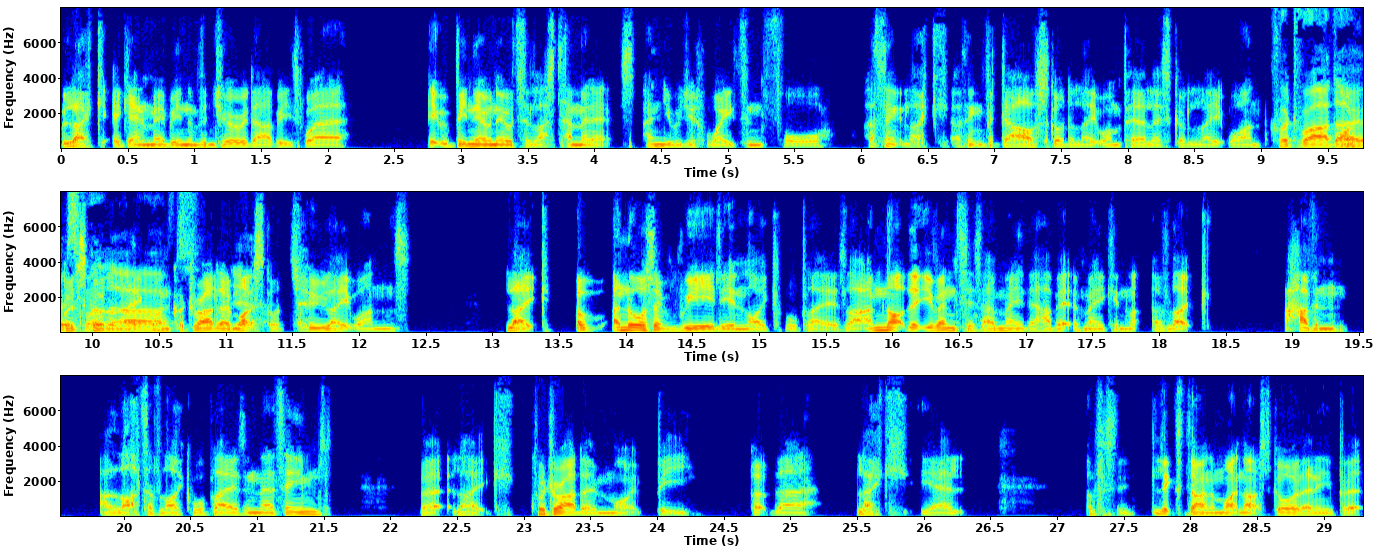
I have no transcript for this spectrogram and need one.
like, again, maybe in the Ventura derbies where it would be nil nil to the last 10 minutes and you were just waiting for. I think like I think Vidal scored a late one, Pirlo scored a late one, Cuadrado scored a late one, Cuadrado yeah. might have scored two late ones like and also really unlikable players. Like I'm not that Juventus have made the habit of making of like having a lot of likable players in their teams, but like Cuadrado might be up there. Like yeah, obviously Lichtsteiner might not have scored any, but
